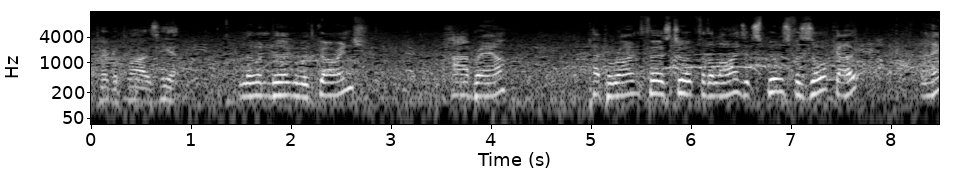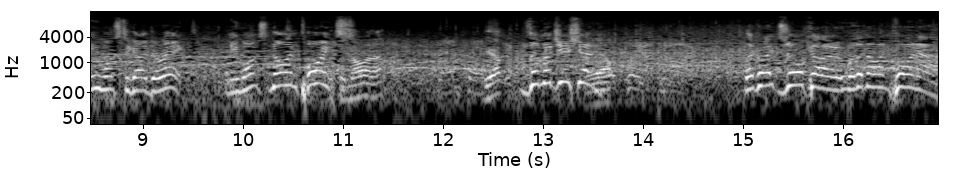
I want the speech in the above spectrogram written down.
pack of players here. Lewenberger with Gorringe. Harbrow. Paparone first to it for the Lions. It spills for Zorko. And he wants to go direct. And he wants nine points. The niner. Yep. The magician. Yep. The great Zorko with a nine pointer.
